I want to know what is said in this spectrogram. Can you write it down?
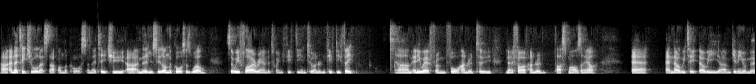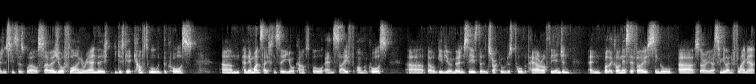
Uh, and they teach you all that stuff on the course, and they teach you uh, emergencies on the course as well. So we fly around between 50 and 250 feet, um, anywhere from 400 to you know 500 plus miles an hour. Uh, and they'll be te- they'll be um, giving you emergencies as well. So as you're flying around, they, you just get comfortable with the course, um, and then once they can see you're comfortable and safe on the course, uh, they'll give you emergencies. The instructor will just pull the power off the engine and what they call an SFO, single, uh, sorry, a simulated flameout.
